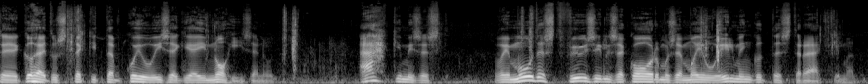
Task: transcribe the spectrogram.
see kõhedust tekitav kuju isegi ei nohisenud. ähkimisest või muudest füüsilise koormuse mõju ilmingutest rääkimata.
